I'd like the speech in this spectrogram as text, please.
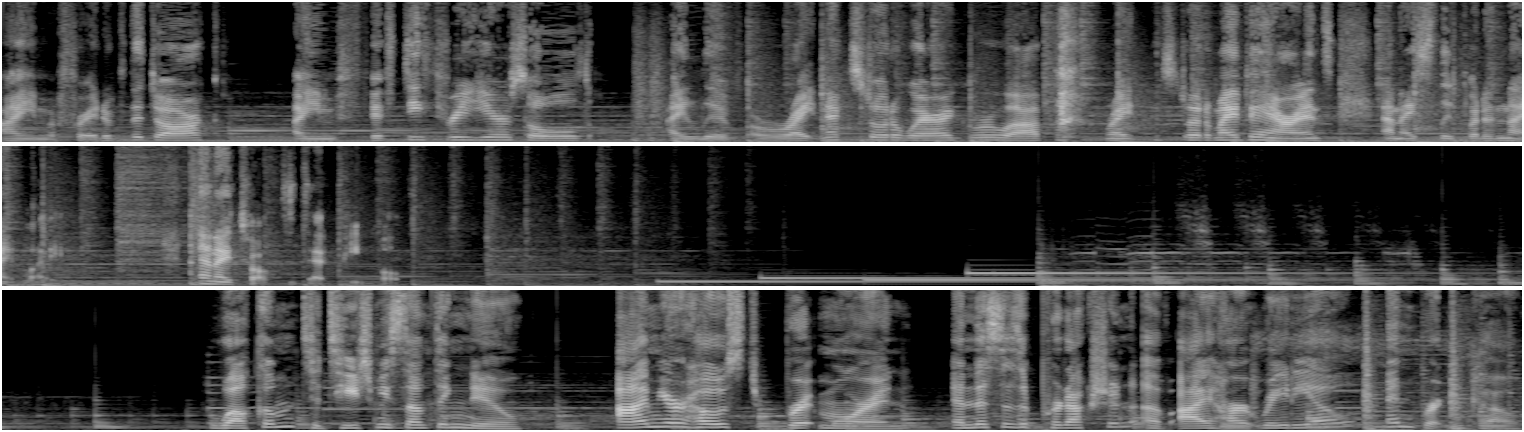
I am afraid of the dark. I am 53 years old. I live right next door to where I grew up, right next door to my parents, and I sleep with a nightlight. And I talk to dead people. Welcome to Teach Me Something New. I'm your host, Brit Morin, and this is a production of iHeartRadio and Brit & Co.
